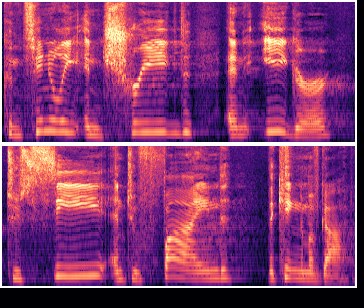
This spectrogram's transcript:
continually intrigued and eager to see and to find the kingdom of God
